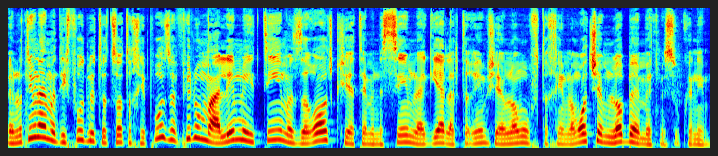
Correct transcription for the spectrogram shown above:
והם נותנים להם עדיפות בתוצאות החיפוש, ואפילו מעלים לעיתים אזהרות כשאתם מנסים להגיע לאתרים שהם לא מאובטחים, למרות שהם לא באמת מסוכנים.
